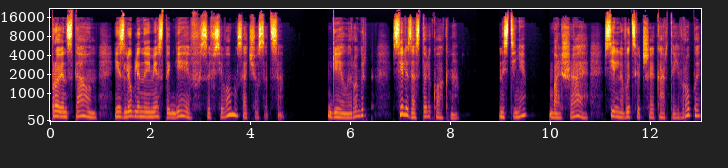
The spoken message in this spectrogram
Провинстаун — излюбленное место геев со всего Массачусетса. Гейл и Роберт сели за столик у окна. На стене большая, сильно выцветшая карта Европы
